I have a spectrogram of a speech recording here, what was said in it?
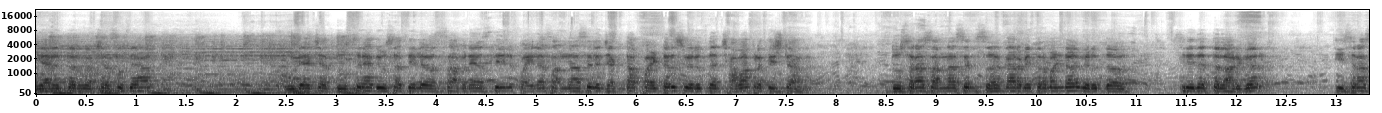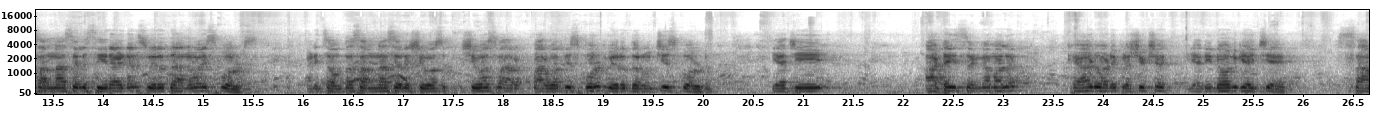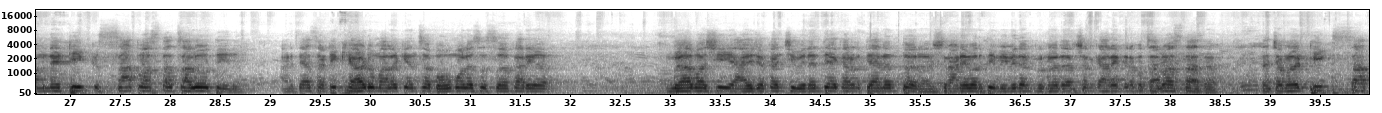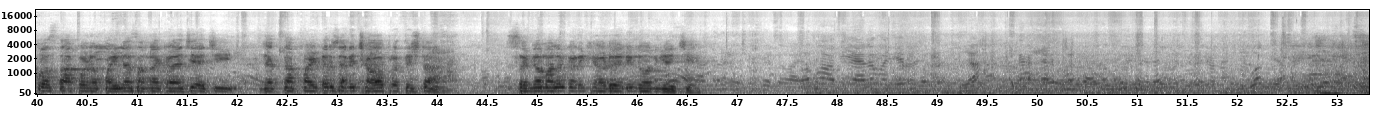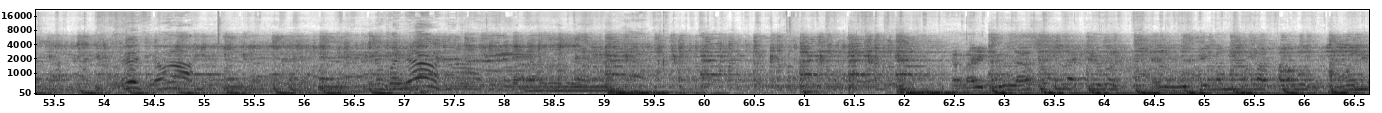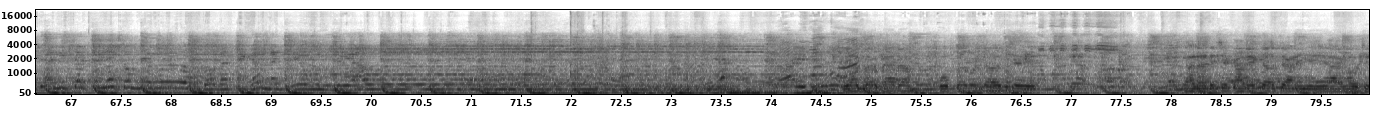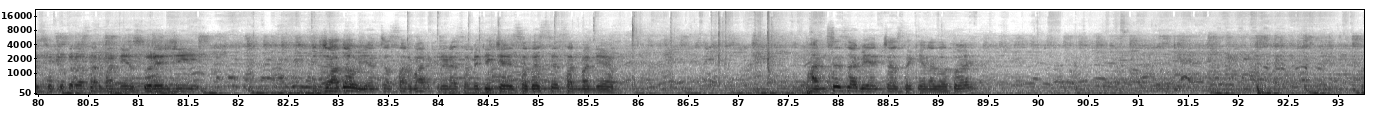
यानंतर लक्षात सुद्धा उद्याच्या दुसऱ्या दिवसातील सामने असतील. पहिला सामना असेल जगताप फायटर्स विरुद्ध छावा प्रतिष्ठान. दुसरा सामना असेल सहकार मित्रमंडळ विरुद्ध श्रीदत्त लाडगर. तिसरा सामना असेल सी रायडर्स विरुद्ध अन्वय स्पोर्ट्स. आणि चौथा सामना असेल शिव शिव पार्वती स्पोर्ट विरुद्ध रुची स्पोर्ट. याची आठही संघमालक खेळाडू आणि प्रशिक्षक यांनी नोंद घ्यायची आहे. सामने ठीक सात वाजता चालू होतील. आणि त्यासाठी खेळाडू मालक यांचं बहुमोल असं सहकार्य मिळावं अशी आयोजकांची विनंती आहे कारण त्यानंतर श्राणेवरती विविध गुणदर्शन कार्यक्रम चालू असतात. त्याच्यामुळे ठीक सात वाजता आपण पहिला सामना खेळायची याची जगताप फायटर्स आणि छावा प्रतिष्ठान संघमालक आणि खेळाडू यांनी नोंद घ्यायची आहे. त्याने मुठीला मारला तावं बलिदानीच्या कणक मेव दोघा तिघांना घेऊन यावं. या दरम्यान मुंबई मंडळाचे गाडाडीचे कार्यकर्ते आणि या गावचे सुपुत्र सन्मान्य सुरेशजी जाधव यांचा सन्मान क्रीडा समितीचे सदस्य सन्मान्य भानसे साहेब यांच्या हस्ते केला जातोय.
